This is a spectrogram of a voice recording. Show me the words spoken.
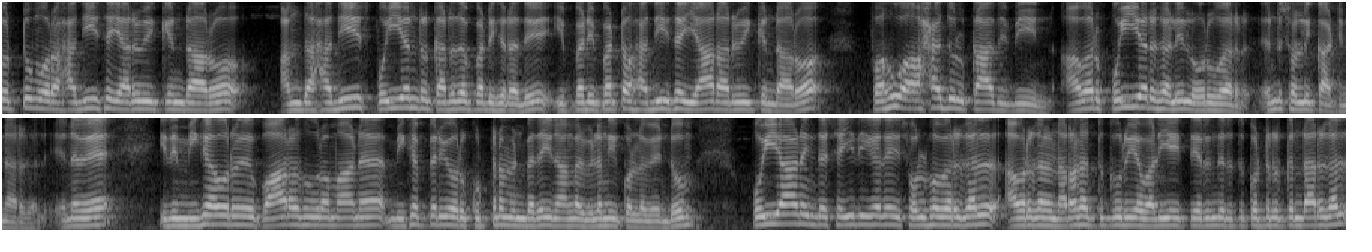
தொட்டும் ஒரு ஹதீஸை அறிவிக்கின்றாரோ அந்த ஹதீஸ் பொய்யென்று கருதப்படுகிறது. இப்படிப்பட்ட ஹதீஸை யார் அறிவிக்கின்றாரோ ஃபஹு அஹதுல் காதிபீன். அவர் பொய்யர்களில் ஒருவர் என்று சொல்லி காட்டினார்கள். எனவே இது மிக ஒரு பாரதூரமான மிகப்பெரிய ஒரு குற்றம் என்பதை நாங்கள் விளங்கிக் கொள்ள வேண்டும். பொய்யான இந்த செய்திகளை சொல்பவர்கள் அவர்கள் நரகத்துக்குரிய வழியை தேர்ந்தெடுத்து கொண்டிருக்கின்றார்கள்.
